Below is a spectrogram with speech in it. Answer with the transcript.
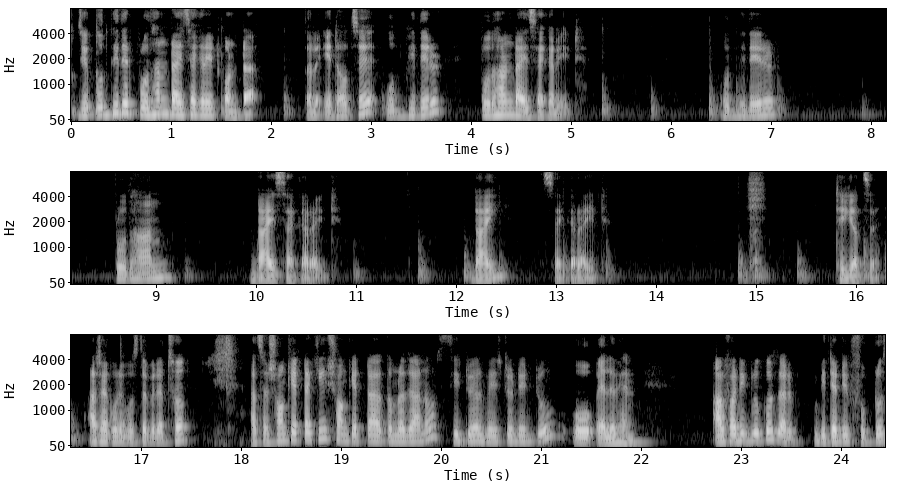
যে উদ্ভিদের প্রধান ডাইস্যাকারাইড কোনটা? তাহলে এটা হচ্ছে উদ্ভিদের প্রধান ডাইস্যাকারাইড উদ্ভিদের প্রধান ডাইস্যাকারাইড ডাইস্যাকারাইড ঠিক আছে। আশা করি বুঝতে পেরেছ। আচ্ছা সংকেতটা কি? সংকেতটা তোমরা জানো C twelve H twenty two O eleven alpha D glucose আর বিটাডি ফ্রুক্টোজ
